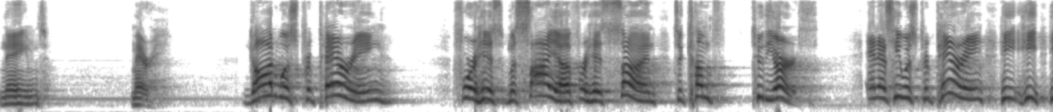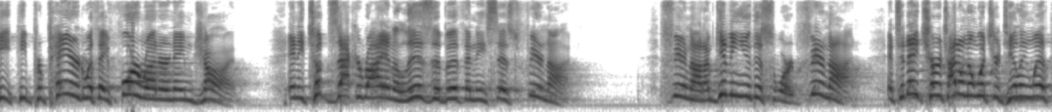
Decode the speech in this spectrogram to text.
named Mary. God was preparing for his Messiah, for his son to come to the earth. And as he was preparing, he, he, he, he prepared with a forerunner named John. And he took Zechariah and Elizabeth and he says, Fear not. Fear not. I'm giving you this word. Fear not. And today, church, I don't know what you're dealing with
